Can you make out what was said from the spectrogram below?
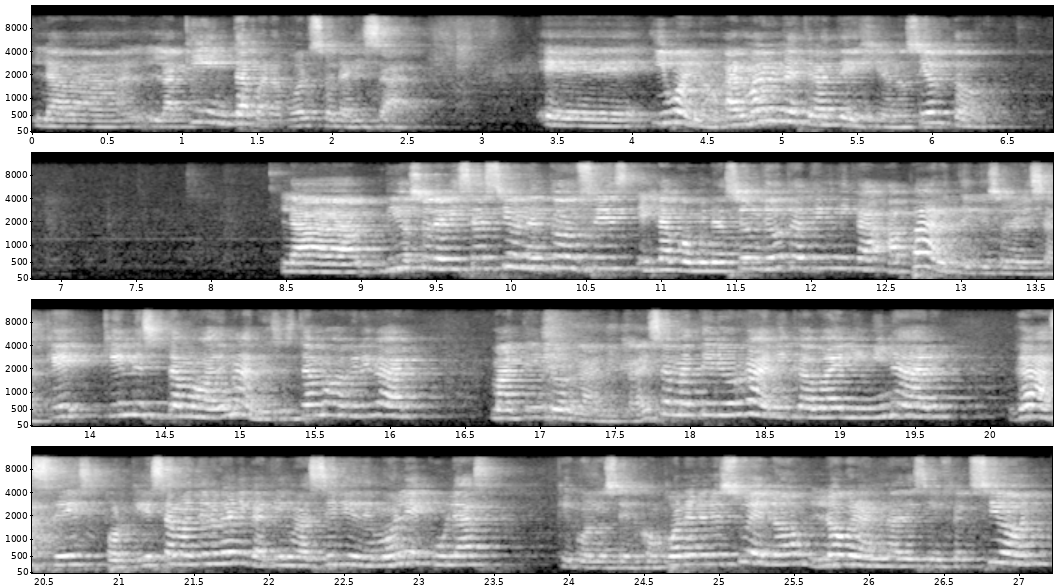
la, quinta para poder solarizar. Eh, y bueno, armar una estrategia, ¿no es cierto? La biosolarización entonces es la combinación de otra técnica aparte que solarizar. ¿Qué, ¿Qué necesitamos además? Necesitamos agregar materia orgánica. Esa materia orgánica va a eliminar gases, porque esa materia orgánica tiene una serie de moléculas que cuando se descomponen en el suelo logran una desinfección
